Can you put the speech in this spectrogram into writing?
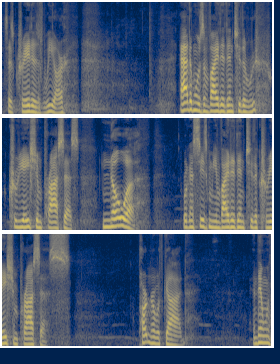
It's as creative as we are. Adam was invited into the re- creation process. Noah, we're going to see, is going to be invited into the creation process. Partner with God. And then,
